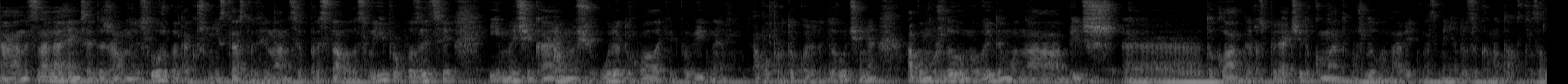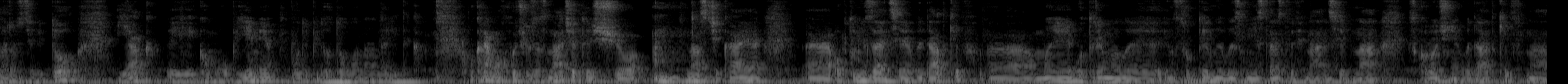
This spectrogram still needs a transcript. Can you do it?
Е, Національна агенція державної служби, також Міністерство фінансів представили свої пропозиції, і ми чекаємо, що уряд ухвалить відповідне або протокольне доручення, або можливо ми вийдемо на більш е, докладний розпорядчий документ, можливо, навіть на зміни до законодавства, в залежності від того, як і якому об'ємі буде підготовлена аналітика. Окремо хочу зазначити, що нас чекає оптимізація видатків. Е, Ми отримали інструктивний лист Міністерства фінансів на скорочення видатків на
